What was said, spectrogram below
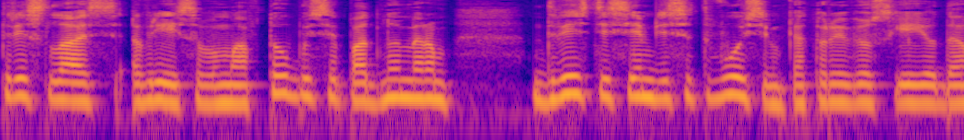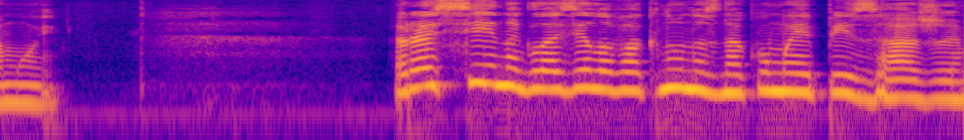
тряслась в рейсовом автобусе под номером 278, который вез ее домой. Рассеянно глазела в окно на знакомые пейзажи.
